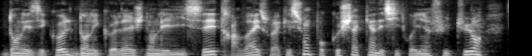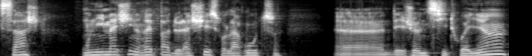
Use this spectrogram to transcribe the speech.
dans les écoles, dans les collèges, dans les lycées, travaille sur la question pour que chacun des citoyens futurs sache. On n'imaginerait pas de lâcher sur la route euh, des jeunes citoyens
